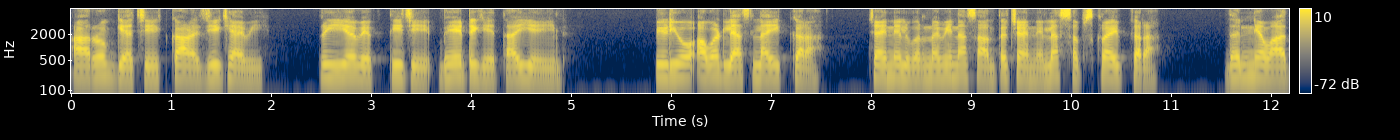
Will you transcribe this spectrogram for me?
आरोग्याची काळजी घ्यावी. प्रिय व्यक्तीची भेट घेता येईल. व्हिडिओ आवडल्यास लाईक करा. चॅनेलवर नवीन असाल तर चॅनेलला सबस्क्राईब करा. धन्यवाद.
